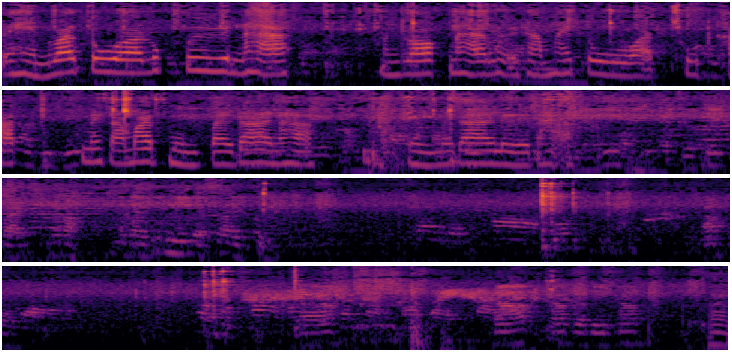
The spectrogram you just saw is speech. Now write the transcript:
จะเห็นว่าตัวลูกปืนนะคะ มันล็อกนะคะ เลยทำให้ตัวชุดคัดไม่สามารถหมุนไปได้นะคะ หมุนไม่ได้เลยนะคะ ครับครับสวัสดีครับอ่า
